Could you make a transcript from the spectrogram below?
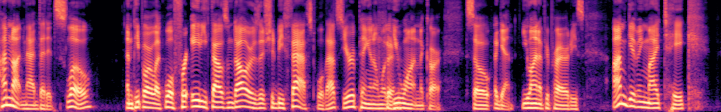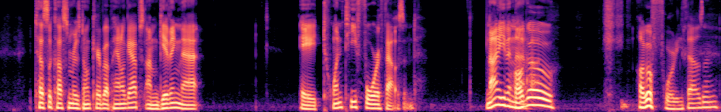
I'm not mad that it's slow. And people are like, well, for $80,000, it should be fast. Well, that's your opinion on what Fair. you want in a car. So, again, you line up your priorities. I'm giving my take Tesla customers don't care about panel gaps. I'm giving that a 24,000. Not even that. I'll go. I'll go forty thousand.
